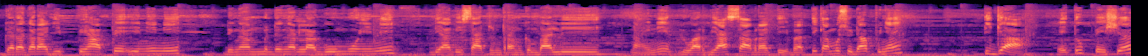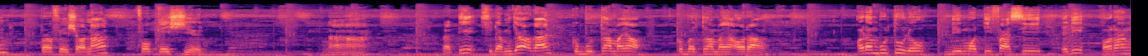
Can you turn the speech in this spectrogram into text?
Gara-gara di PHP ini nih dengan mendengar lagumu ini dia bisa tentram kembali. Nah, ini luar biasa berarti. Berarti kamu sudah punya tiga yaitu passion, profesional, vocation. Nah, berarti sudah menjawab kan? Kebutuhan banyak kebutuhan banyak orang. Orang butuh loh dimotivasi. Jadi orang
